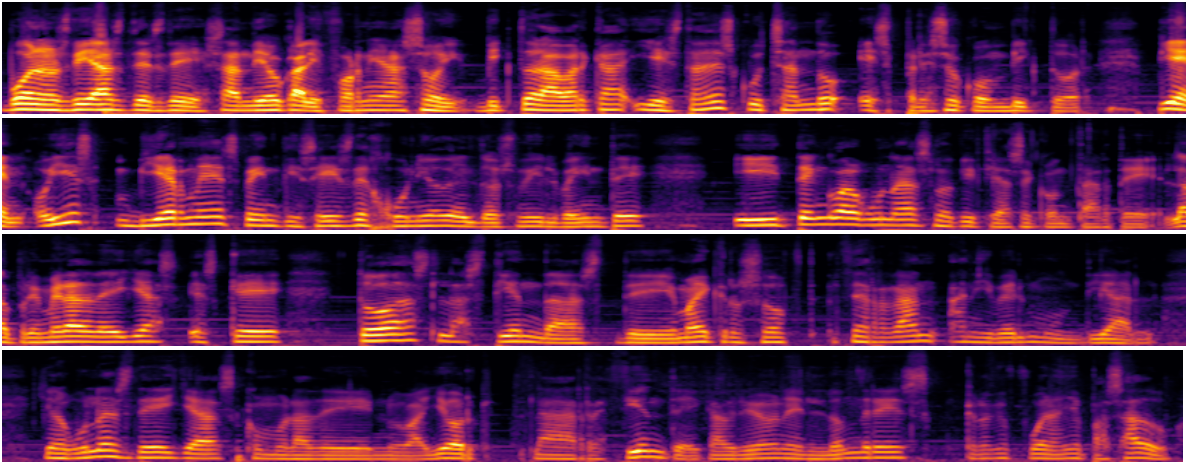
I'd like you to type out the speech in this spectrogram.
Buenos días desde San Diego, California. Soy Víctor Abarca y estás escuchando Expreso con Víctor. Bien, hoy es viernes 26 de junio del 2020 y tengo algunas noticias que contarte. La primera de ellas es que todas las tiendas de Microsoft cerrarán a nivel mundial y algunas de ellas, como la de Nueva York, la reciente que abrieron en Londres, creo que fue el año pasado,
